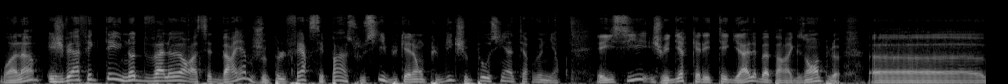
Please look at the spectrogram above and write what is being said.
Voilà. Et je vais affecter une autre valeur à cette variable. Je peux le faire, c'est pas un souci. Vu qu'elle est en public, je peux aussi intervenir. Et ici, je vais dire qu'elle est égale, bah, par exemple, euh,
